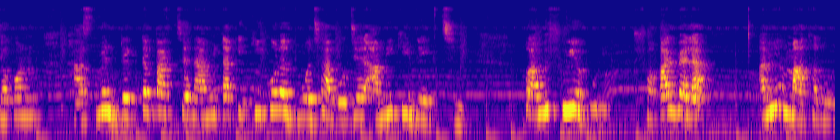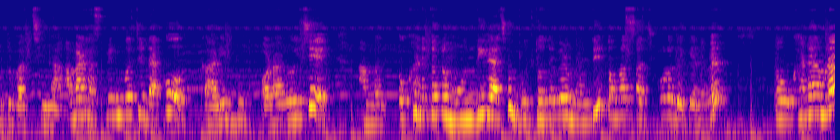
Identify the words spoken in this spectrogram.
যখন হাজবেন্ড দেখতে পাচ্ছে না, আমি তাকে কি করে বোঝাবো যে আমি কি দেখছি? তো আমি শুয়ে পড়ি। সকালবেলা আমি মাথা তুলতে পারছি না। আমার হাজবেন্ড বলছে, দেখো, গাড়ি বুক করা রয়েছে। আমরা, ওখানে তো একটা মন্দির আছে, বুদ্ধদেবের মন্দির। তোমরা সার্চ করে দেখে নেবে। তো ওখানে আমরা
